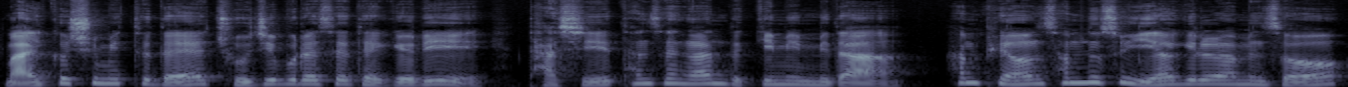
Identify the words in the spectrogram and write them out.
마이크 슈미트 대 조지 브렛의 대결이 다시 탄생한 느낌입니다. 한편 삼루수 이야기를 하면서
